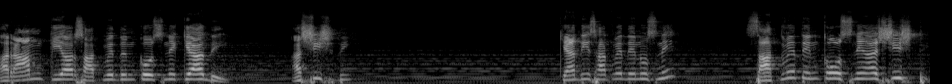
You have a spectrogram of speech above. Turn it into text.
आराम किया और सातवें दिन को उसने क्या दी? आशीष दी। क्या दी सातवें दिन उसने? सातवें दिन को उसने आशीष दी।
